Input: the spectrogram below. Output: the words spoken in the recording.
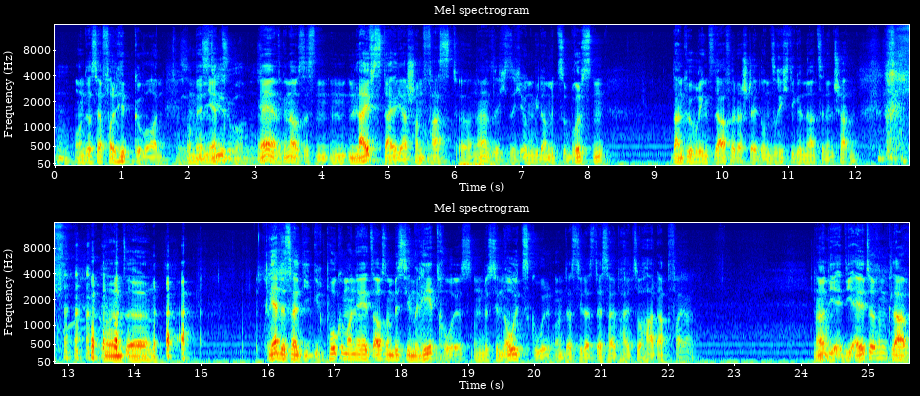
Hm. Und das ist ja voll hip geworden. Das ist Und wenn ein Stil jetzt, geworden ist. Ja, ja, genau. Es ist ein, ein Lifestyle ja schon fast, äh, ne? sich, sich irgendwie damit zu brüsten. Danke übrigens dafür, das stellt uns richtige Nerds in den Schatten. Und ähm, ja, dass halt die Pokémon ja jetzt auch so ein bisschen retro ist und ein bisschen oldschool und dass die das deshalb halt so hart abfeiern. Ne, die, die Älteren, klar,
